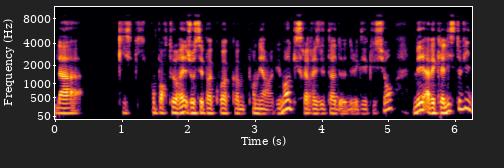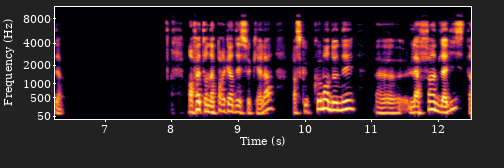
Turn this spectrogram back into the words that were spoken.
la, qui, comporterait je ne sais pas quoi comme premier argument, qui serait le résultat de, l'exécution, mais avec la liste vide? En fait, on n'a pas regardé ce cas-là, parce que comment donner euh, la fin de la liste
